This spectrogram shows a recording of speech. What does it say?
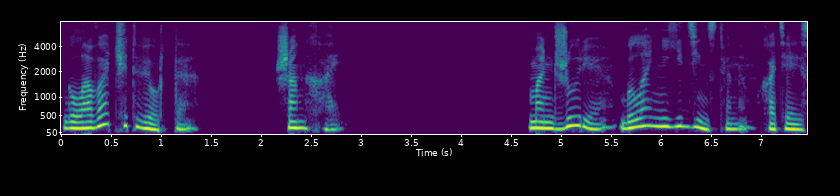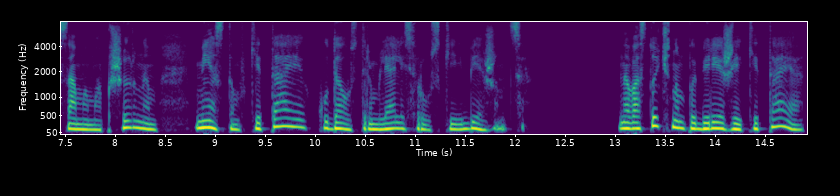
Глава четвертая. Шанхай. Маньчжурия была не единственным, хотя и самым обширным, местом в Китае, куда устремлялись русские беженцы. На восточном побережье Китая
